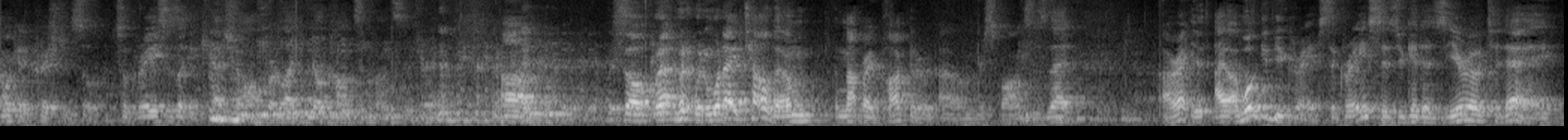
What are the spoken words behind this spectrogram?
work at a Christian, so, so grace is like a catch-all for like no consequences, right? Um, so when, what I tell them, a not very popular um, response, is that, all right, I will give you grace. The grace is you get a zero today,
